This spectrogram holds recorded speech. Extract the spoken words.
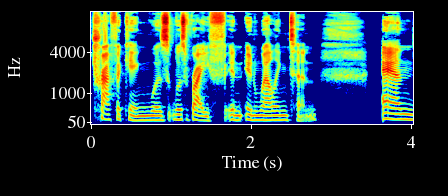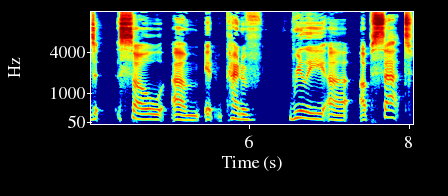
trafficking was was rife in in Wellington, and so um, it kind of really uh, upset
